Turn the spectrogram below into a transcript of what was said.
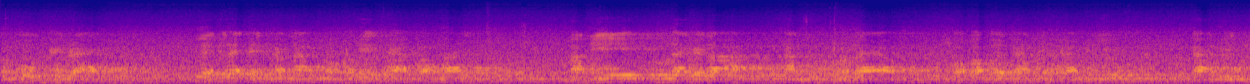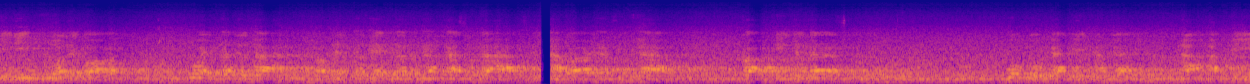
สมบูรณ์แข็งแรง เพื่อจะได้เป็นกำลังของประเทศชาติต่อไปบัดนี้ได้เวลาทานสุขภาพแล้วขอก็เปิดการแข่งขันวิทยุการบินพินิจวอลเลย์บอลด้วยราชทานสมเด็จพระเทพรัตนราชสุดา559รอบชิงชนะเลิศ ควบคุมการบินลำใหญ่ณบัดนี้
